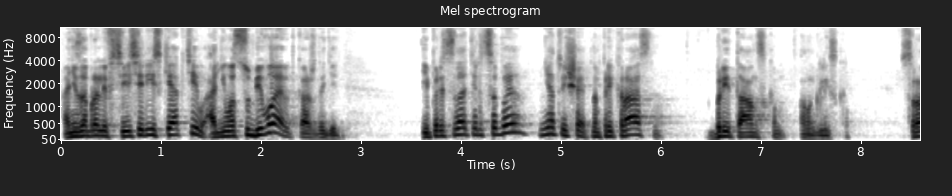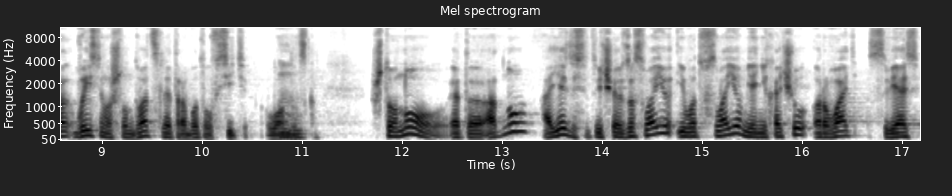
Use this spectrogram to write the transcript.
Они забрали все сирийские активы. Они вас убивают каждый день. И председатель ЦБ не отвечает на прекрасном британском английском. Выяснилось, что он 20 лет работал в Сити, лондонском. Что, ну, это одно, а я здесь отвечаю за свое. И вот в своем я не хочу рвать связь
